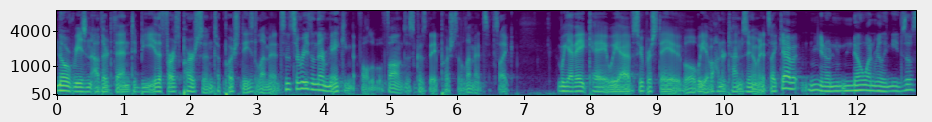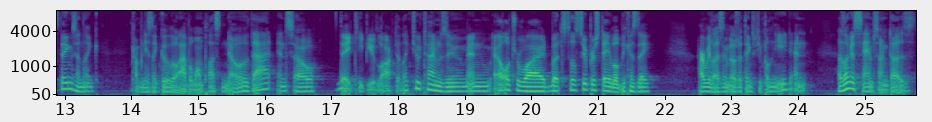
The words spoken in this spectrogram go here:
no reason other than to be the first person to push these limits. It's the reason they're making the foldable phones is because they push the limits. It's like we have 8K, we have super stable, we have 100 times zoom, and it's like yeah, but you know, no one really needs those things, and like companies like Google, Apple, OnePlus know that, and so they keep you locked at like two times zoom and ultra wide, but still super stable because they are realizing those are things people need. And as long as Samsung does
